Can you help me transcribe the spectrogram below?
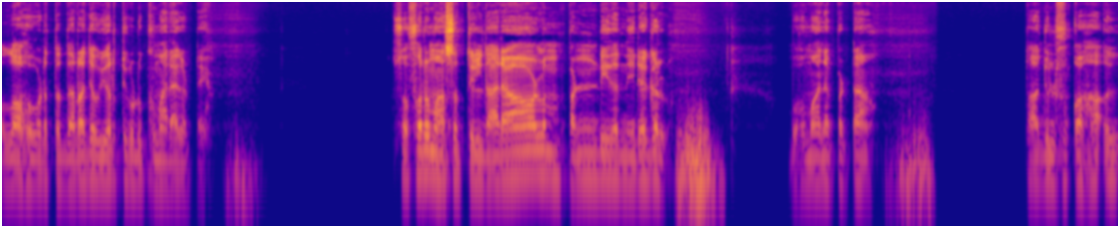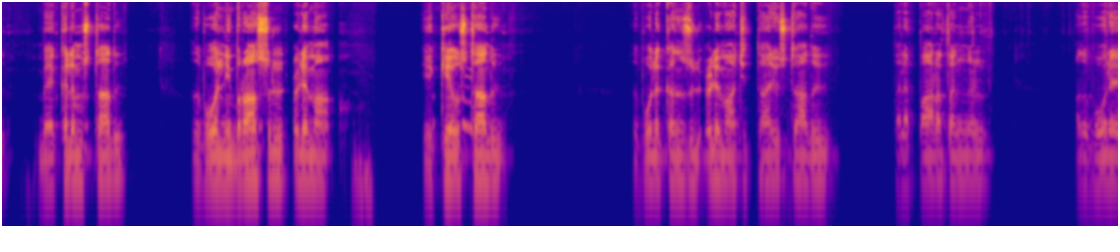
അള്ളാഹു അവിടുത്തെ ദറജ ഉയർത്തി കൊടുക്കുമാരാകട്ടെ സഫർ മാസത്തിൽ ധാരാളം പണ്ഡിത നിരകൾ ബഹുമാനപ്പെട്ട താജുൽ ഫുഖഹ ബേക്കലം ഉസ്താദ് അതുപോലെ നിബ്രാസുൽ ഉലമ എ കെ ഉസ്താദ് അതുപോലെ കൻസുൽ ഉലമ ചിത്താരി ഉസ്താദ് തലപ്പാറ തങ്ങൾ അതുപോലെ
